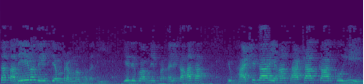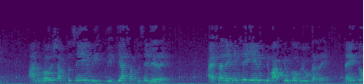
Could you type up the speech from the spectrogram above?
स तदेव वेद्यम ब्रह्म भवती। ये देखो हमने पहले कहा था कि भाष्यकार यहाँ साक्षात्कार को ही अनुभव शब्द से विद्या शब्द से ले रहे ऐसा लेने से ये, वाक्यों का उपयोग कर रहे हैं। नहीं तो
